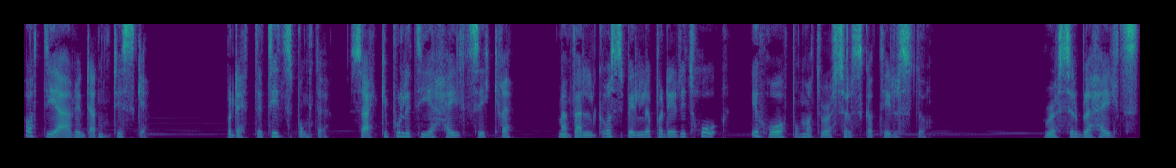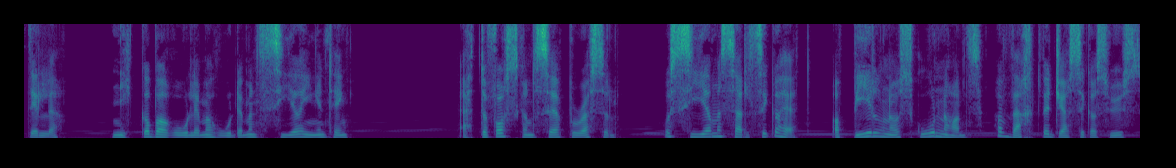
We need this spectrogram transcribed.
og at de er identiske. På dette tidspunktet så er ikke politiet helt sikre, men velger å spille på det de tror, i håp om at Russell skal tilstå. Russell ble helt stille, nikker bare rolig med hodet, men sier ingenting. Etterforskeren ser på Russell og sier med selvsikkerhet at bilen og skoene hans har vært ved Jessicas hus.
